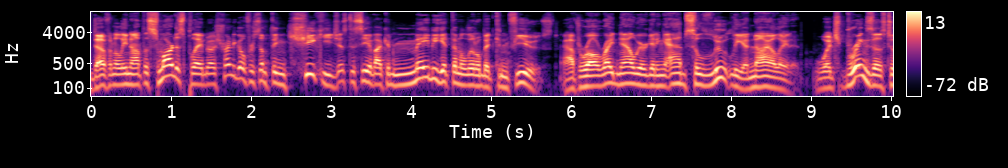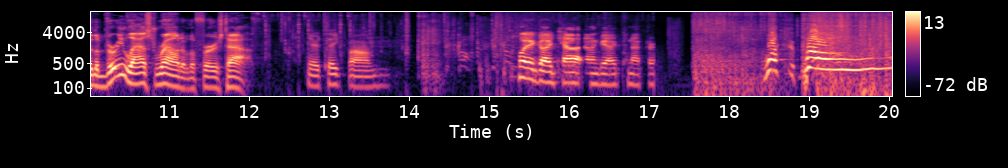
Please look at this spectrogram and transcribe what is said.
Definitely not the smartest play, but I was trying to go for something cheeky just to see if I could maybe get them a little bit confused. After all, right now we are getting absolutely annihilated. Which brings us to the very last round of the first half. Here, take bomb. Play a guy cat and a guy connector. What? Bro!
